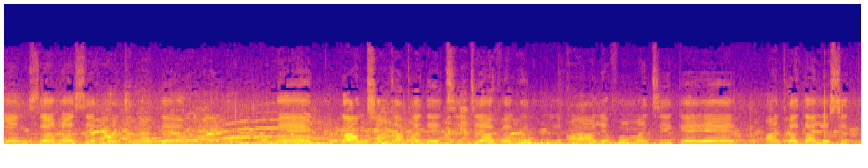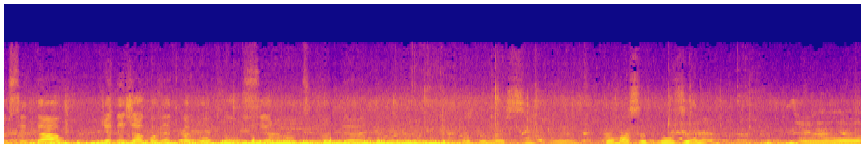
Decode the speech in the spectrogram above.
je ne sais rien sur l'ordinateur. Mais quand nous sommes en train d'étudier avec à l'informatique et entrer dans le site Toussita, j'ai déjà connaître beaucoup sur l'ordinateur. Ok, merci. Comment ces projets euh,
